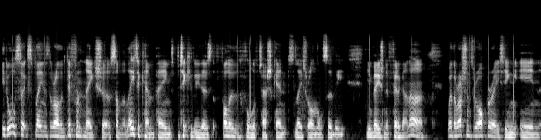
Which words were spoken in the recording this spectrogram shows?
it also explains the rather different nature of some of the later campaigns, particularly those that follow the fall of Tashkent, later on also the, the invasion of Fergana, where the Russians are operating in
